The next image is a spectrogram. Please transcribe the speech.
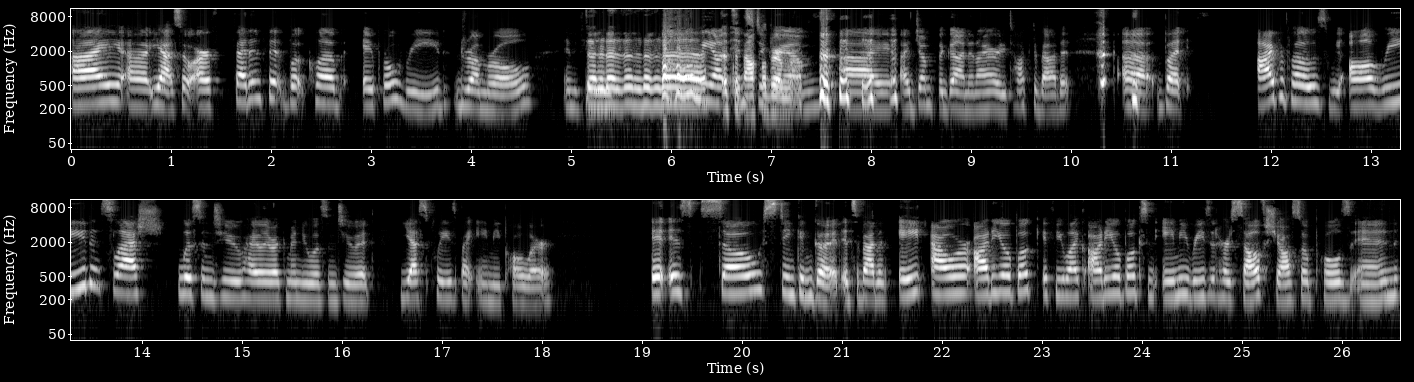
I uh, yeah. So our Fed and Fit book club, April read drum roll and if you follow me on Instagram, I, I jumped the gun and I already talked about it. Uh, but I propose we all read slash listen to, highly recommend you listen to it, Yes Please by Amy Poehler. It is so stinking good. It's about an eight hour audiobook if you like audiobooks, and Amy reads it herself. She also pulls in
